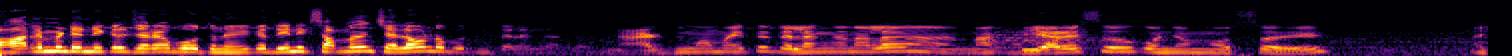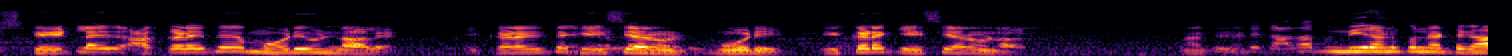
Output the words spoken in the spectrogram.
పార్లమెంట్ ఎన్నికలు జరగబోతున్నాయి. ఇక దీనికి సంబంధించి ఎలా ఉండబోతుంది తెలంగాణలో? మ్యాక్సిమం అయితే తెలంగాణలో నాకు బీఆర్ఎస్ కొంచెం వస్తుంది. స్టేట్లో అయితే అక్కడైతే మోడీ ఉండాలి. ఇక్కడైతే కేసీఆర్ మోడీ. ఇక్కడ కేసీఆర్ ఉండాలి. నాకు. అంటే దాదాపు మీరు అనుకున్నట్టుగా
